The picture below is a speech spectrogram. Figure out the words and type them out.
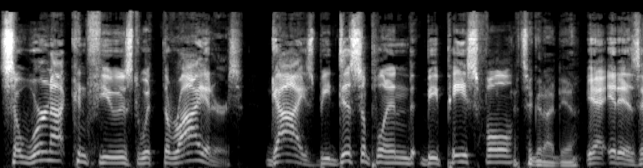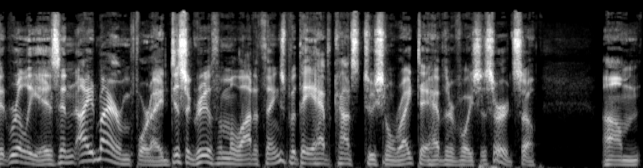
so we're not confused with the rioters. Guys, be disciplined, be peaceful. That's a good idea. Yeah, it is. It really is. And I admire them for it. I disagree with them a lot of things, but they have constitutional right to have their voices heard. So um,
